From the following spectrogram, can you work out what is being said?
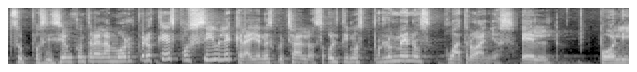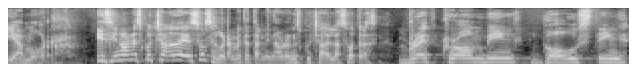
su posición contra el amor, pero que es posible que la hayan escuchado en los últimos por lo menos cuatro años. El poliamor. Y si no han escuchado de eso, seguramente también habrán escuchado de las otras breadcrumbing, ghosting,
